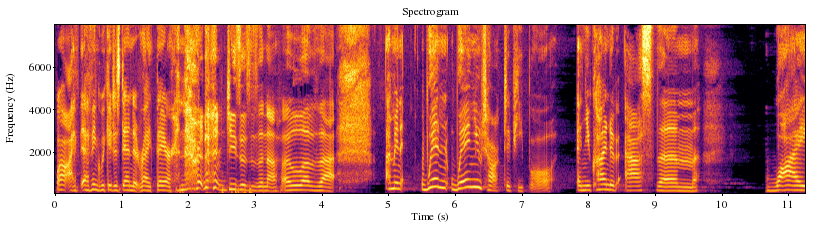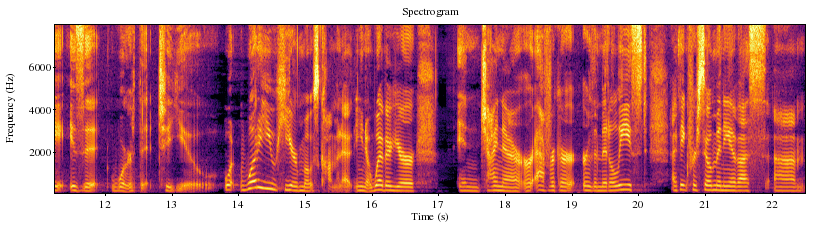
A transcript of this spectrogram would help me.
Well, I, I think we could just end it right there. And Jesus is enough. I love that. I mean, when when you talk to people and you kind of ask them, why is it worth it to you? What what do you hear most common? Uh, you know, whether you're in China or Africa or the Middle East. I think for so many of us um,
